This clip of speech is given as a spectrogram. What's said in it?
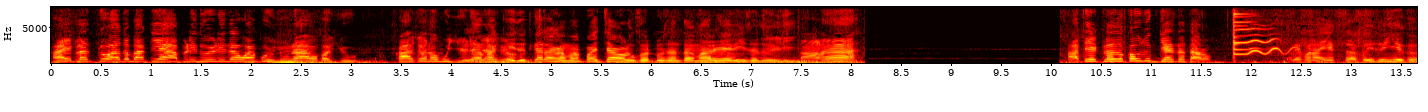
હા એટલે જ કહું આ તો બાકી આપણી દોયડી તો કોઈનું ના આવે કશું. કાશો નો બુજી એટલે પણ કીધું જ કરા અમારે પચાસ વાળું છે તમારે હેવી છે દોડી તાણે. હા તે એટલે તો કહું છું ઘેર જતા રહો પણ આ એક સગાઈ જોઈએ કે?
